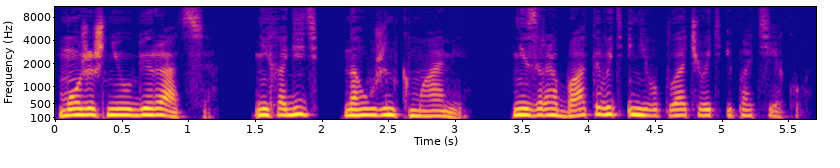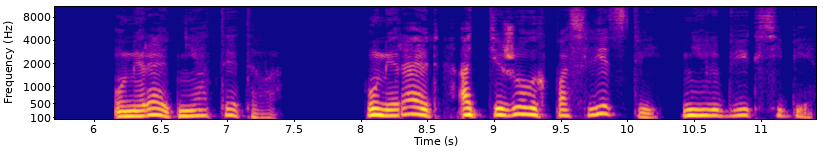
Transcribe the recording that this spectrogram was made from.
Можешь не убираться, не ходить на ужин к маме, не зарабатывать и не выплачивать ипотеку. Умирают не от этого. умирают от тяжелых последствий нелюбви к себе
